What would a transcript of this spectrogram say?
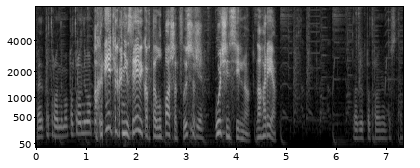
У мене патрон нема, патрон нема, патрон. Охренеть, как они с ревиков-то лупашат, слышишь? Где? Очень сильно. На горе. Надо патроны достал.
